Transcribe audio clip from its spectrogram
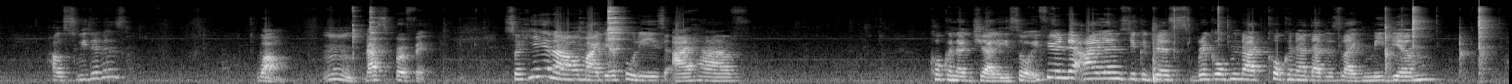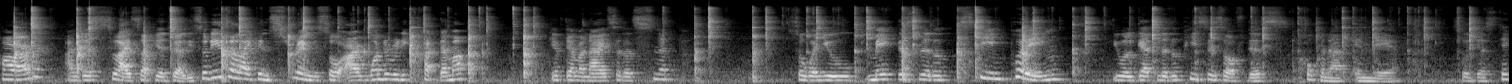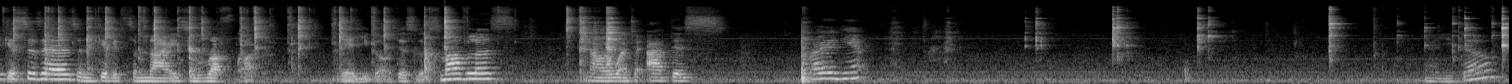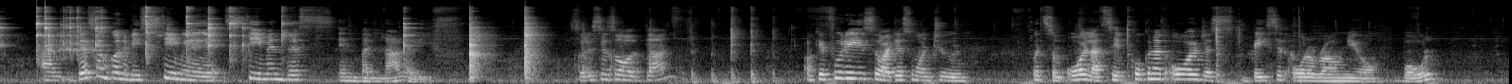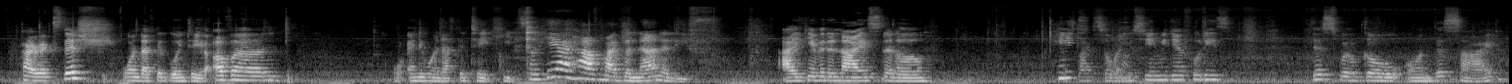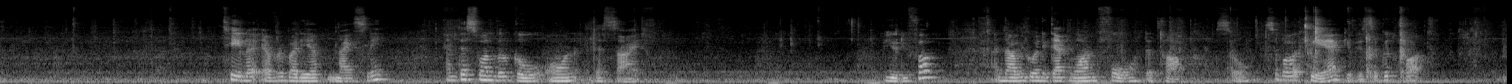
how sweet it is. Wow, mm, that's perfect. So here now, my dear foodies, I have coconut jelly. So if you're in the islands you could just break open that coconut that is like medium hard and just slice up your jelly. So these are like in strings so I want to really cut them up give them a nice little snip. So when you make this little steam pudding you will get little pieces of this coconut in there. So just take your scissors and give it some nice rough cut. There you go. This looks marvelous. Now I want to add this right in here go. And this I'm going to be steaming it, steaming this in banana leaf. So this is all done. Okay, foodies, so I just want to put some oil, that same coconut oil, just base it all around your bowl. Pyrex dish, one that could go into your oven or anywhere that could take heat. So here I have my banana leaf. I give it a nice little heat. Like so, are you seeing me there, foodies? this will go on this side tailor everybody up nicely. And this one will go on this side. Beautiful. And now we're going to get one for the top. So it's about here. Give this a good cut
